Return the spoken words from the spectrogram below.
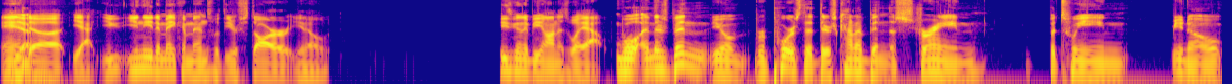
and Yeah. uh, yeah, you you need to make amends with your star. You know, he's going to be on his way out. Well, and there's been, you know, reports that there's kind of been the strain between, you know,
